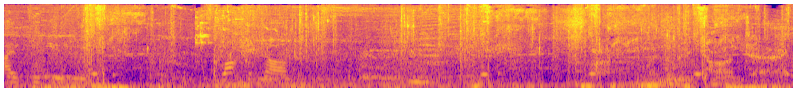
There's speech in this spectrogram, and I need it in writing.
I'll keep you here. It off. Enemy contact.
